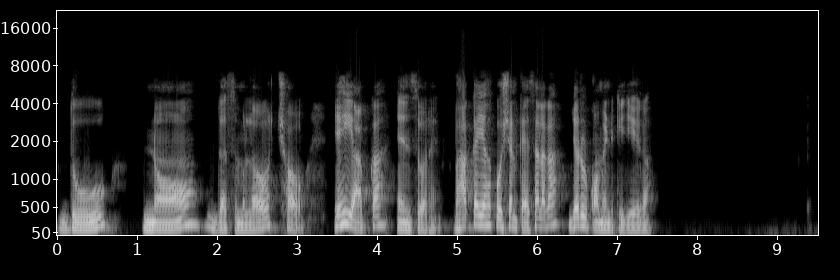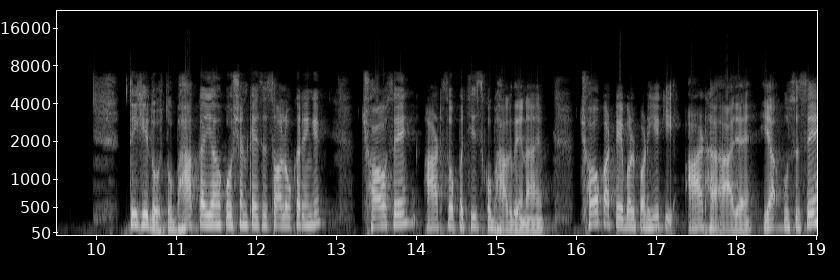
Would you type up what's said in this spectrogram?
दो, नौ, दशमलव छ। यही आपका आंसर है। भाग का यह क्वेश्चन कैसा लगा? ज़रूर कमेंट कीजिएगा। देखिए दोस्तों, भाग का यह क्वेश्चन कैसे सॉल्व करेंगे? छ से 825 को भाग देना है। छ का टेबल पढ़िए कि आठ आ जाए या उससे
